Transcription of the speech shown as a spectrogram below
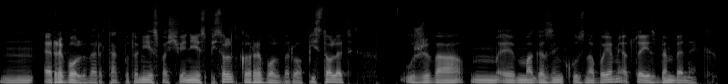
mm, rewolwer, tak, bo to nie jest właściwie nie jest pistolet, tylko rewolwer, bo pistolet używa mm, y, magazynku z nabojami, a tutaj jest bębenek.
